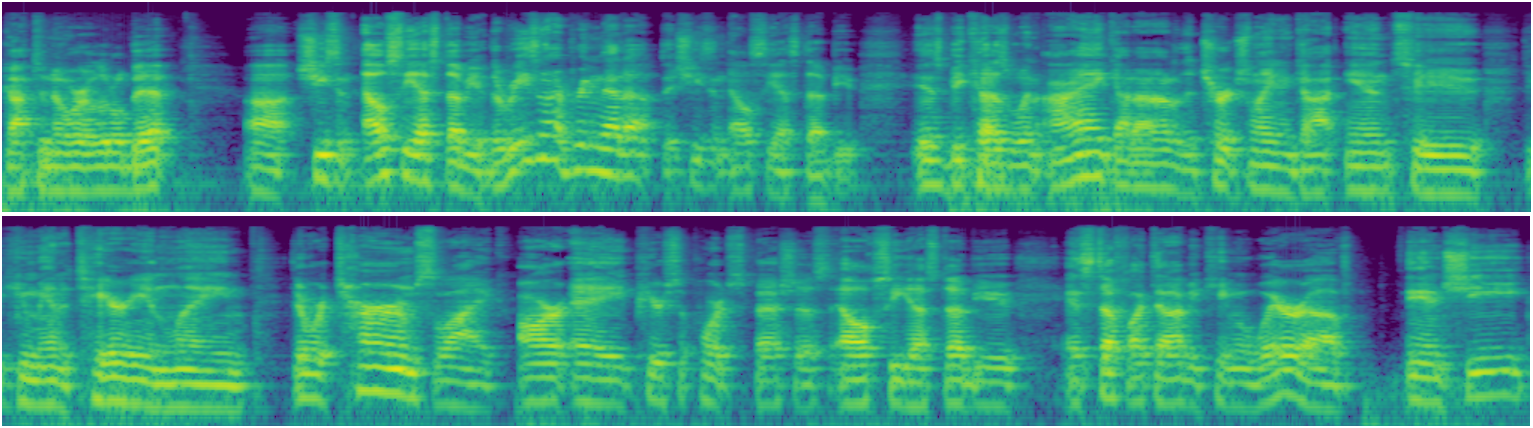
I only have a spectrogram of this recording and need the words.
got to know her a little bit. Uh, she's an LCSW. The reason I bring that up, that she's an LCSW, is because when I got out of the church lane and got into the humanitarian lane, there were terms like RA, peer support specialist, LCSW, and stuff like that I became aware of. And she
